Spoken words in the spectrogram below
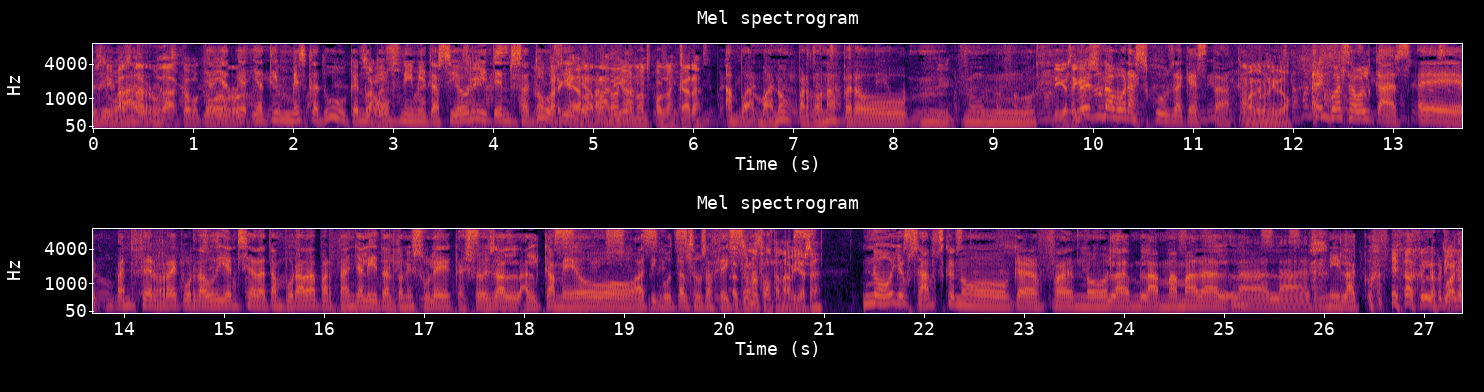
és Sí, igual. vas anar a rodar, com- com- ja, ja, ja tinc més que tu, que no Segur. tens ni imitació Sí. ni tens a tu. No, o perquè sigui a la ràdio perdona. no ens posen cara. Ah, bu- bueno, perdona, però... Mm, mm, Digues, no digues. és una bona excusa, aquesta. Home, Déu-n'hi-do. En qualsevol cas, eh, van fer rècord d'audiència de temporada, per tant ja li he dit al Toni Soler que això és el, el cameo ha tingut els seus A efectes. tu no et falten àvies, eh? No, ja ho saps que no, que fa, no la, la mama de la, la, ni, la, ni la Glòria. Quan,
